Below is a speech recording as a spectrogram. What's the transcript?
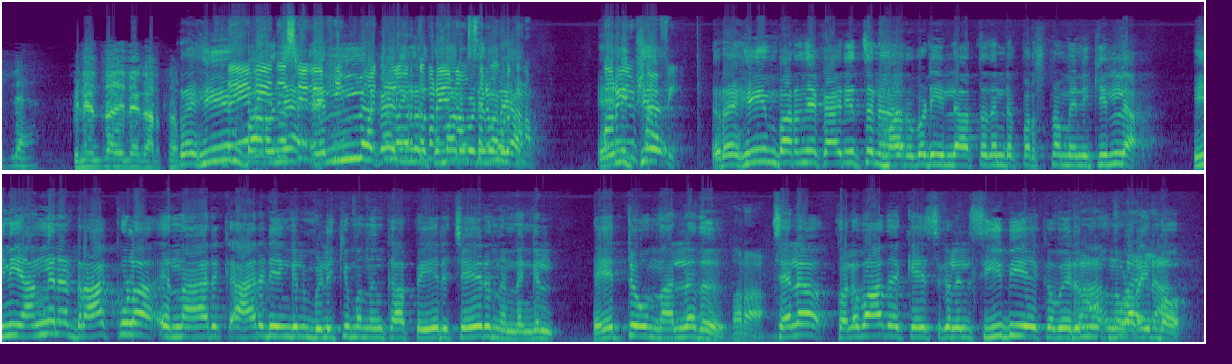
ഇല്ല. പിന്നെ എന്താ അതിന്റെ അർത്ഥം റഹീം പറഞ്ഞ എല്ലാ കാര്യങ്ങൾക്കും മറുപടി പറയാം. എനിക്ക്. റഹീം പറഞ്ഞ കാര്യത്തിന് മറുപടി ഇല്ലാത്തതിന്റെ പ്രശ്നം എനിക്കില്ല. ഇനി അങ്ങനെ ഡ്രാക്കുള എന്ന് ആര് ആരുടെയെങ്കിലും വിളിക്കുമ്പോൾ നിങ്ങൾക്ക് ആ പേര് ചേരുന്നുണ്ടെങ്കിൽ ഏറ്റവും നല്ലത് ചില കൊലപാതക കേസുകളിൽ സി ബി ഐ ഒക്കെ വരുന്നു എന്ന് പറയുമ്പോ പറയുമ്പോൾ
